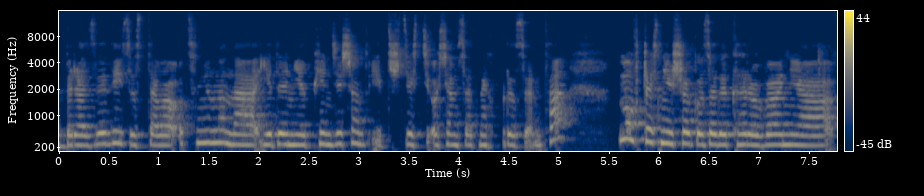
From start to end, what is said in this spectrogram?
Brazylii została oceniona na jedynie 50,38%, mimo wcześniejszego zadeklarowania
